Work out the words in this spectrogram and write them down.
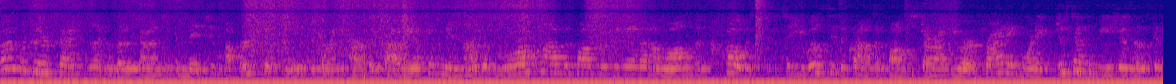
Mostly clear skies tonight with lows down into the mid to upper 50s, becoming partly cloudy after midnight with low clouds of fog moving in and along the coast. So you will see the clouds of fog start out your Friday morning just at the beaches. That's going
